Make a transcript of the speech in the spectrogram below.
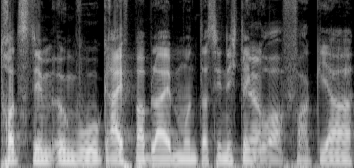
trotzdem irgendwo greifbar bleiben und dass ihr nicht denkt, ja. oh fuck, ja,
